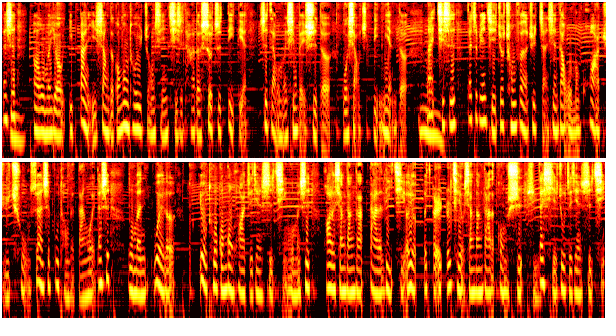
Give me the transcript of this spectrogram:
但是，呃，我们有一半以上的公共托育中心，其实它的设置地点是在我们新北市的国小里面的。那其实在这边，其实就充分的去展现到我们跨局处虽然是不同的单位，但是我们为了幼托公共化这件事情，我们是花了相当大大的力气，而有而而而且有相当大的共识，在协助这件事情。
